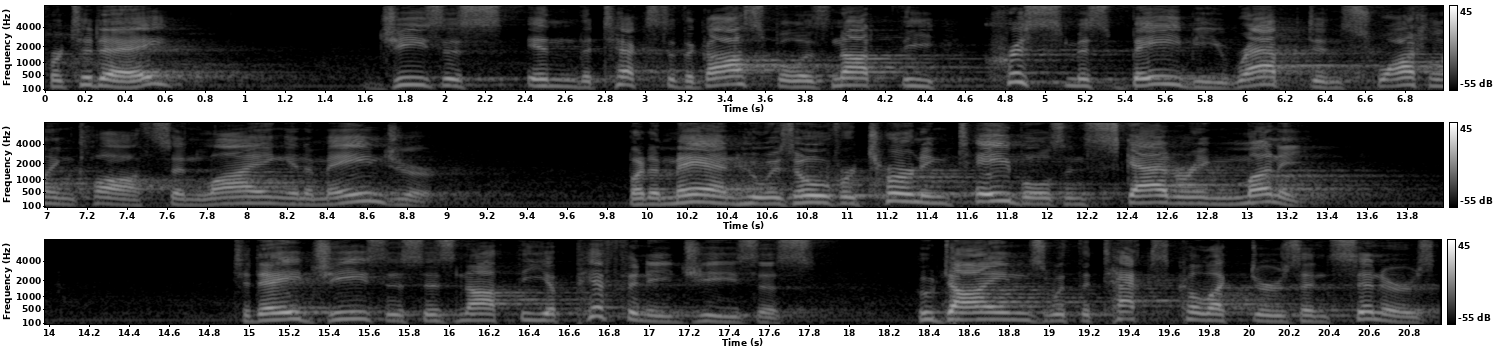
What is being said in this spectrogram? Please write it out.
For today, Jesus in the text of the gospel is not the Christmas baby wrapped in swaddling cloths and lying in a manger but a man who is overturning tables and scattering money. Today, Jesus is not the Epiphany Jesus who dines with the tax collectors and sinners,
